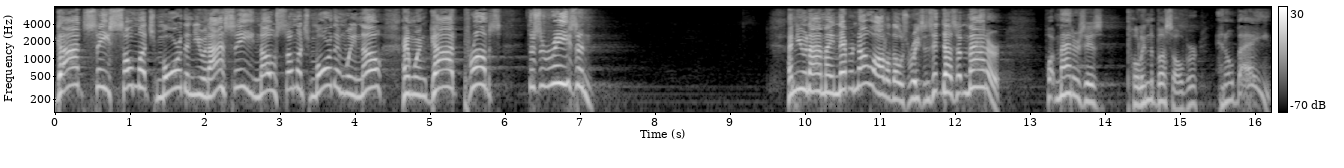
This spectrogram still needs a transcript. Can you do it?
God sees so much more than you and I see. He knows so much more than we know. And when God prompts, there's a reason. And you and I may never know all of those reasons. It doesn't matter. What matters is pulling the bus over and obeying.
